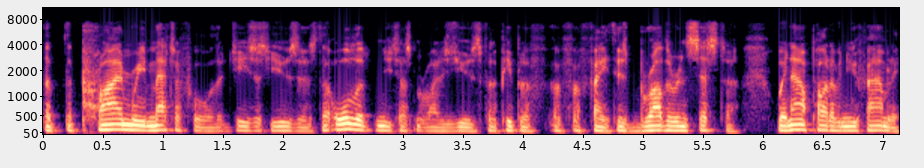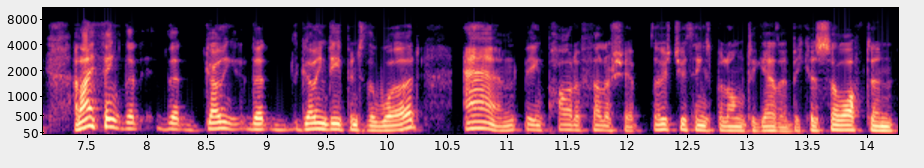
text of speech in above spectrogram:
the, the primary metaphor that Jesus uses, that all the New Testament writers use for the people of, of, of, faith, is brother and sister. We're now part of a new family, and I think that that going that going deep into the Word and being part of fellowship, those two things belong together because so often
